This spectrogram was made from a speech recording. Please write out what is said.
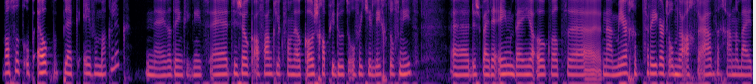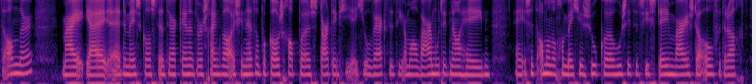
Was dat op elke plek even makkelijk? Nee, dat denk ik niet. Eh, het is ook afhankelijk van welk kooschap je doet, of het je ligt of niet. Uh, dus bij de een ben je ook wat uh, nou, meer getriggerd om erachteraan te gaan dan bij het ander. Maar ja, de meeste co-assistenten herkennen het waarschijnlijk wel. Als je net op een kooschap start, denk je, jeetje, hoe werkt het hier allemaal? Waar moet ik nou heen? is het allemaal nog een beetje zoeken? Hoe zit het systeem? Waar is de overdracht?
